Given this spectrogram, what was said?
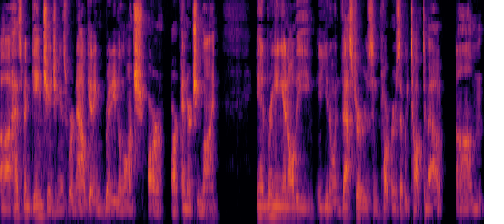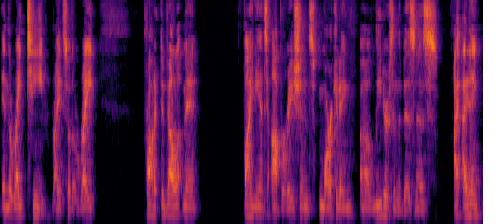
uh, has been game changing as we're now getting ready to launch our our energy line, and bringing in all the you know investors and partners that we talked about, um, and the right team, right? So the right product development, finance, operations, marketing uh, leaders in the business. I, I think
